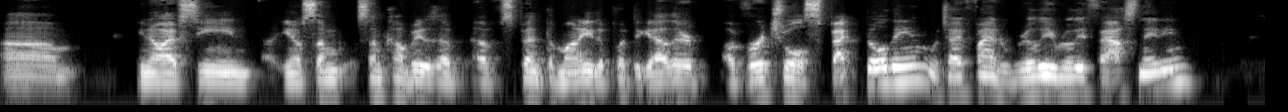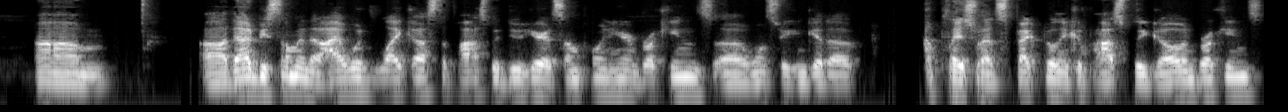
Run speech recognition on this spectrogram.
Um, you know, I've seen you know some some companies have, have spent the money to put together a virtual spec building, which I find really really fascinating. Um, uh, that'd be something that I would like us to possibly do here at some point here in Brookings uh, once we can get a, a place where that spec building could possibly go in Brookings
